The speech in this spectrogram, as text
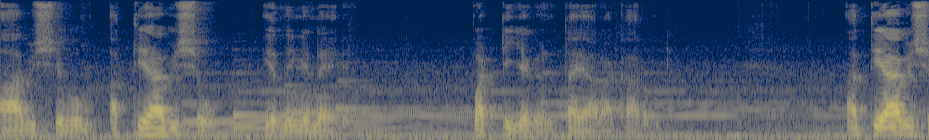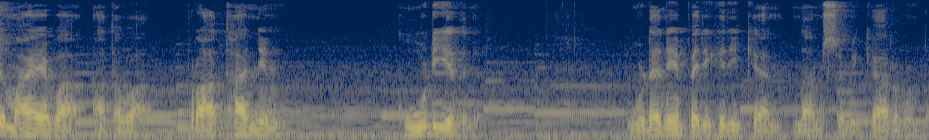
ആവശ്യവും അത്യാവശ്യവും എന്നിങ്ങനെ പട്ടികകൾ തയ്യാറാക്കാറുണ്ട്. അത്യാവശ്യമായവ അഥവാ പ്രാധാന്യം കൂടിയതിന് ഉടനെ പരിഹരിക്കാൻ നാം ശ്രമിക്കാറുമുണ്ട്.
